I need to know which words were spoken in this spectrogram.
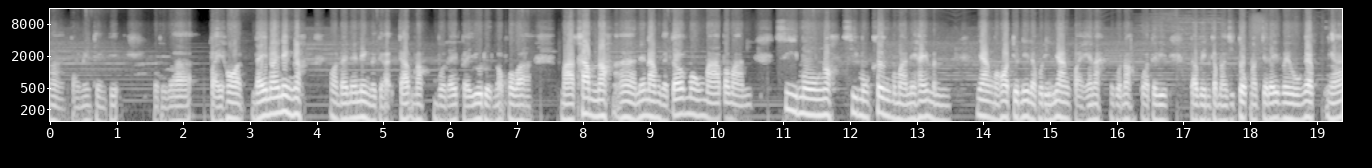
อ่าทางด้นเทิงพี่ก็ถือว่าไปฮอดได้น้อยนึงเนาะฮอดได้น้อยนึงแล้วก็กลับเนาะบ่ได้ไปอยู่โดนเนาะเพราะว่ามาค่ำเนาะอ่าแนะนำกับเจ้ามงมาประมาณ4โมงเนาะ4โมงครึ่งประมาณนี้ให้มันย่างมาฮอดจุดนี้แหละพอดีย่างไปนะทุกคนเนาะเพอตะวีตะเวนกำลังสิตกเนาะจะได้วิวแบบงา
